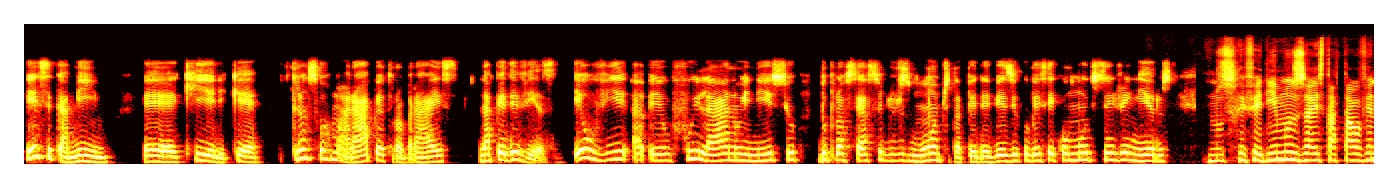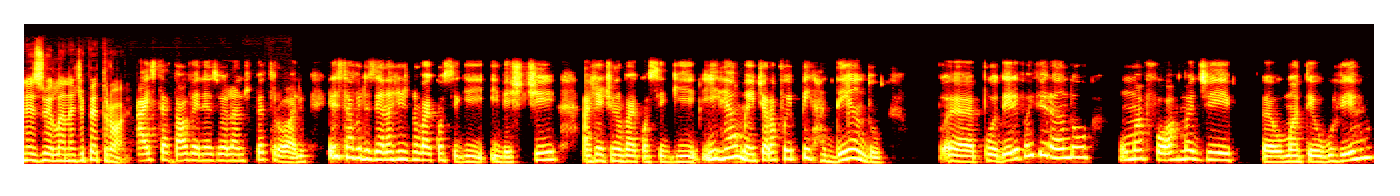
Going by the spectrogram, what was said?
Esse caminho é, que ele quer transformará a Petrobras na PDVSA. Eu vi, eu fui lá no início do processo de desmonte da PDVSA e conversei com muitos engenheiros. Nos referimos à estatal venezuelana de petróleo. A estatal venezuelana de petróleo. Eles estavam dizendo a gente não vai conseguir investir, a gente não vai conseguir e realmente ela foi perdendo é, poder e foi virando uma forma de é, manter o governo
